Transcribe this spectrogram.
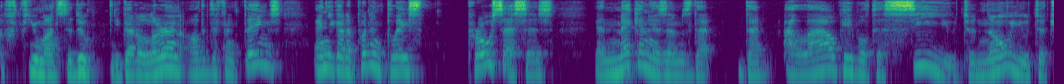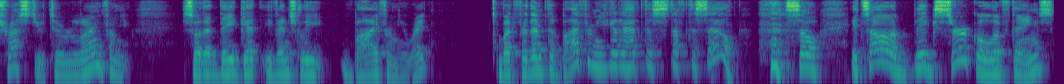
a few months to do. You got to learn all the different things and you got to put in place processes and mechanisms that that allow people to see you to know you to trust you to learn from you so that they get eventually buy from you right? But for them to buy from you you got to have this stuff to sell. So it's all a big circle of things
